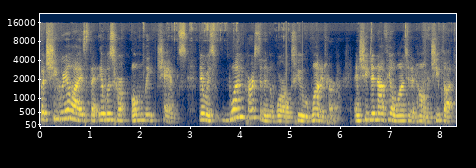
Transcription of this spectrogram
But she realized that it was her only chance. There was one person in the world who wanted her, and she did not feel wanted at home. And she thought,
